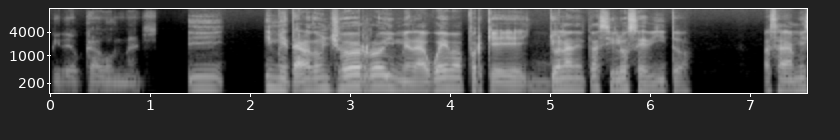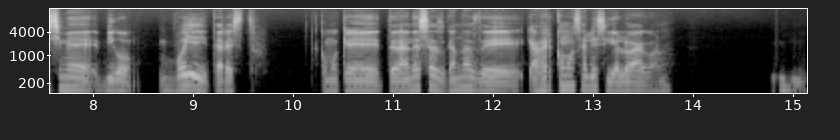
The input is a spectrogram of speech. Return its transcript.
Video cada un mes. Y, y me tarda un chorro y me da hueva porque yo la neta sí los edito. O sea, a mí sí me digo, voy a editar esto. Como que te dan esas ganas de a ver cómo sale si yo lo hago, ¿no? Ujú.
